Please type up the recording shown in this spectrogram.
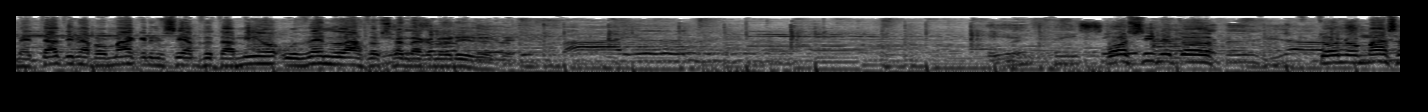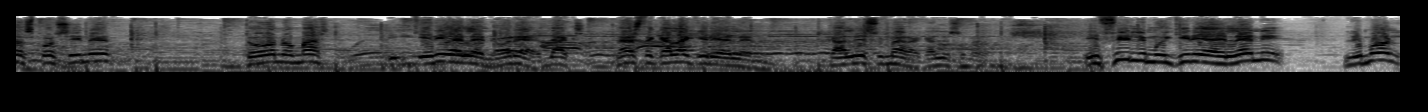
μετά την απομάκρυνση από το ταμείο ουδέν λάθος αναγνωρίζεται. Πώς είναι το, το όνομά σας Πώς είναι; Το όνομά σας Η κυρία Ελένη Ωραία εντάξει. Να είστε καλά κυρία Ελένη. Καλή σου μέρα Καλή σου μέρα. Η φίλη μου η κυρία Ελένη Λοιπόν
